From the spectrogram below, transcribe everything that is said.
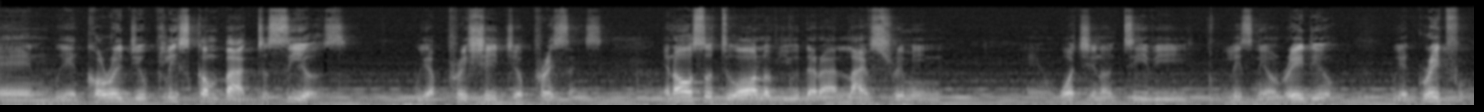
And we encourage you, please come back to see us. We appreciate your presence. And also to all of you that are live streaming watching on TV, listening on radio, we are grateful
